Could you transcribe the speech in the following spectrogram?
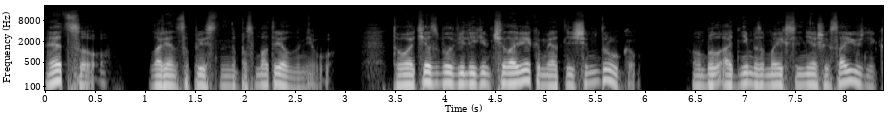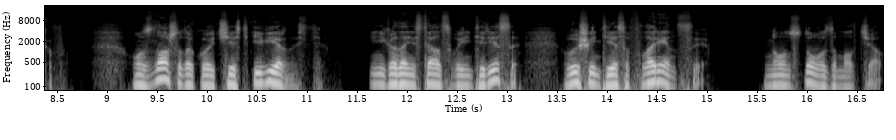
«Эцио», – Лоренцо пристально посмотрел на него, – «твой отец был великим человеком и отличным другом. Он был одним из моих сильнейших союзников. Он знал, что такое честь и верность, и никогда не ставил свои интересы выше интересов Флоренции. Но он снова замолчал.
